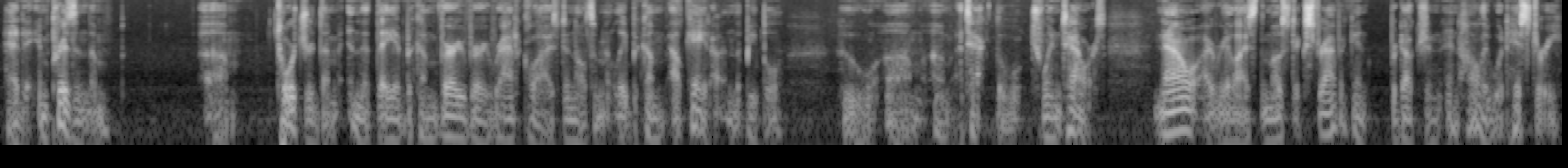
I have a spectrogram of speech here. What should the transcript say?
had imprisoned them, um, tortured them, and that they had become very, very radicalized and ultimately become Al Qaeda and the people who um, um, attacked the Twin Towers. Now I realize the most extravagant production in Hollywood history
